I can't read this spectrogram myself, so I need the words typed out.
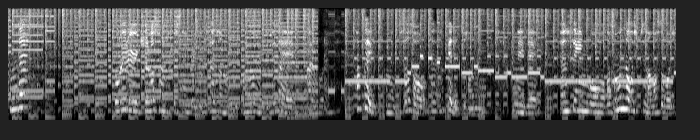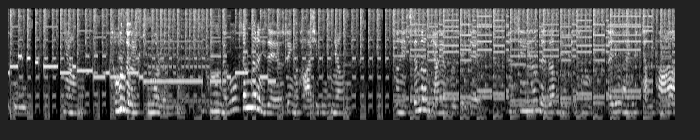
근데 머리를 길렀으면 좋겠으니까 학교에 보내고 써서 회- 학교에 냈죠 저는. 근데 이제 연습생인 거가 소문나고 싶진 않았어가지고 그냥 저 혼자 그래서 긴 머리였는데 공문 내고 쌤들은 이제 연습생인 거 다 아시고 그냥 저는 이제 쌤들한테 양해를 구해줘 이제 연습생이긴 한데 애들한테 이렇게 좀 알리고 다니고 싶지 않다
